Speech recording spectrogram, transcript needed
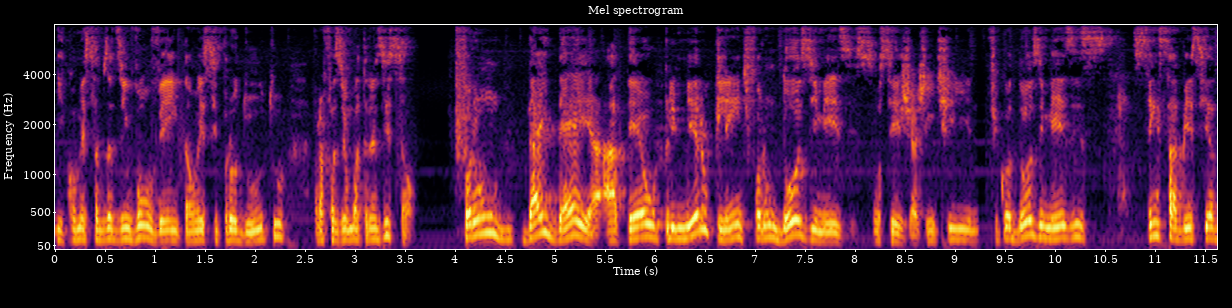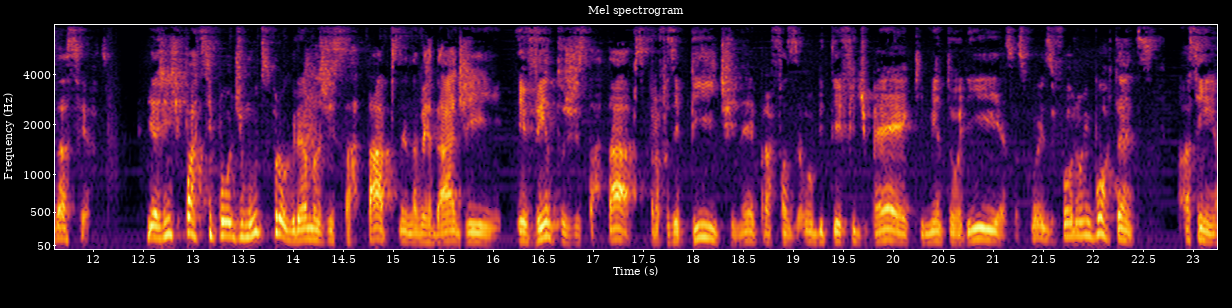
e começamos a desenvolver então esse produto para fazer uma transição. Foram da ideia até o primeiro cliente foram 12 meses, ou seja, a gente ficou 12 meses sem saber se ia dar certo. E a gente participou de muitos programas de startups, né, na verdade, eventos de startups para fazer pitch, né, para obter feedback, mentoria, essas coisas, foram importantes. Assim,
